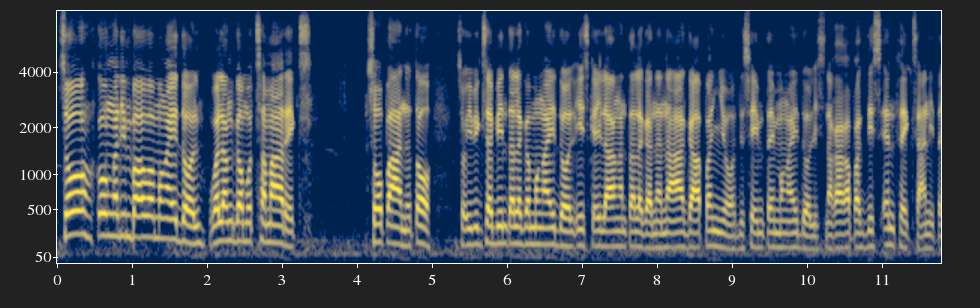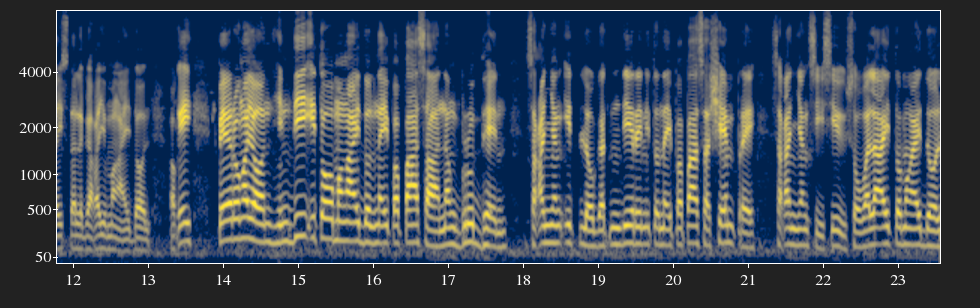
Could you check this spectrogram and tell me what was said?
So, kung halimbawa mga idol, walang gamot sa Marex, so paano to? So, ibig sabihin talaga mga idol is kailangan talaga na naagapan nyo. The same time mga idol is nakakapag-disinfect, sanitize talaga kayo mga idol. Okay? Pero ngayon, hindi ito mga idol na ipapasa ng brood hen sa kanyang itlog at hindi rin ito na ipapasa syempre sa kanyang sisiw. So wala ito mga idol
